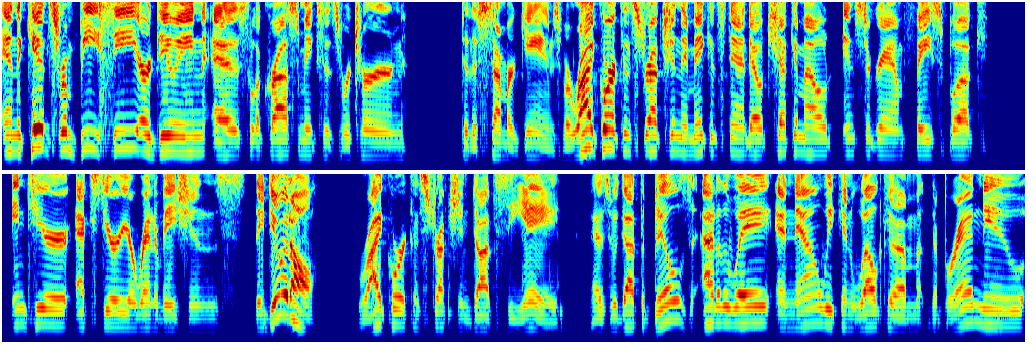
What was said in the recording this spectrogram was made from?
and the kids from BC are doing as lacrosse makes its return to the summer games. But Rycor Construction, they make it stand out. Check them out. Instagram, Facebook, interior, exterior renovations. They do it all. RycorConstruction.ca. As we got the Bills out of the way, and now we can welcome the brand new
